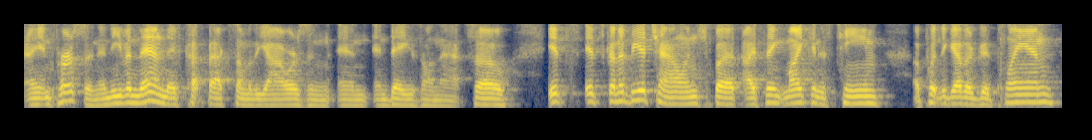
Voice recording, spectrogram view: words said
in person, and even then they've cut back some of the hours and and and days on that. So it's it's going to be a challenge, but I think Mike and his team are putting together a good plan.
